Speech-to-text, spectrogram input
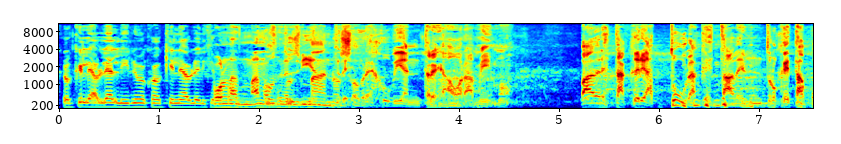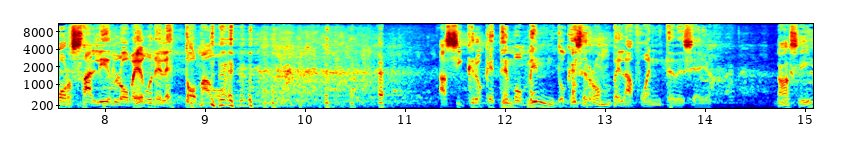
creo que le hablé al niño, me acuerdo quién le hablé, le dije, Pon las manos en el tus vientre". manos sobre su vientre ahora mismo. Padre, esta criatura que está dentro, que está por salir, lo veo en el estómago. Así creo que este momento que se rompe la fuente, decía yo. No, sí.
